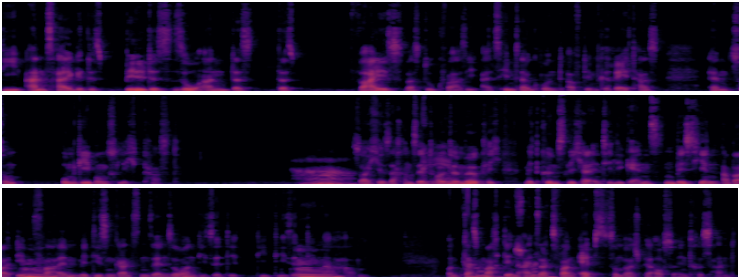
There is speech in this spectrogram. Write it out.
die Anzeige des Bildes so an, dass das Weiß, was du quasi als Hintergrund auf dem Gerät hast, ähm, zum Umgebungslicht passt. Ah, Solche Sachen okay. sind heute möglich. Mit künstlicher Intelligenz ein bisschen, aber eben mm. vor allem mit diesen ganzen Sensoren, die, die, die diese mm. Dinge haben. Und das ah, macht den spannend. Einsatz von Apps zum Beispiel auch so interessant,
